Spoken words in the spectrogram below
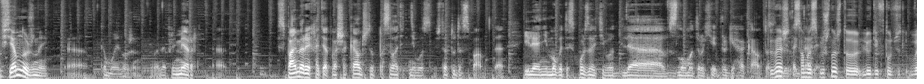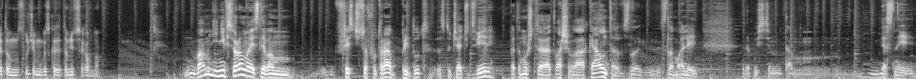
всем нужны, э, кому я нужен. Например, э, спамеры хотят ваш аккаунт, чтобы посылать от него что оттуда спам, да? Или они могут использовать его для взлома других, других аккаунтов. Ты знаешь, самое далее. смешное, что люди в, том числе, в этом случае могут сказать, это мне все равно. Вам не, не все равно, если вам в 6 часов утра придут стучать в дверь, потому что от вашего аккаунта взломали, допустим, там местный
